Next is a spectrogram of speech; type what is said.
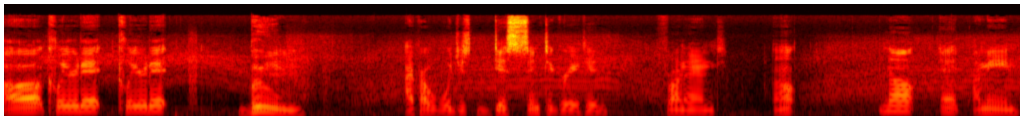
Oh, cleared it, cleared it, boom. I probably just disintegrated front end. Oh, no, it, I mean,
